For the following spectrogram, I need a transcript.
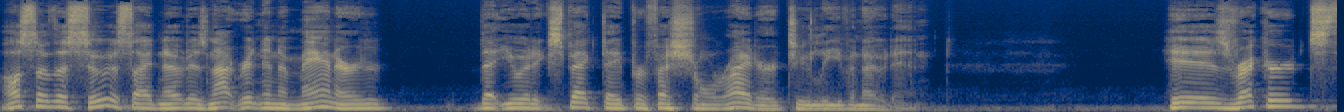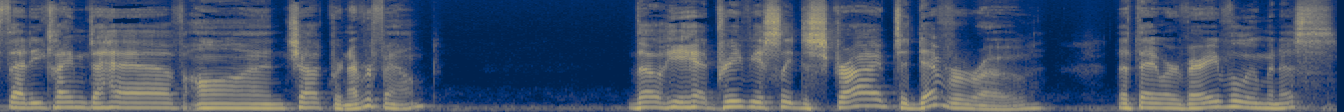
Also, the suicide note is not written in a manner that you would expect a professional writer to leave a note in. His records that he claimed to have on Chuck were never found, though he had previously described to Devereaux that they were very voluminous,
